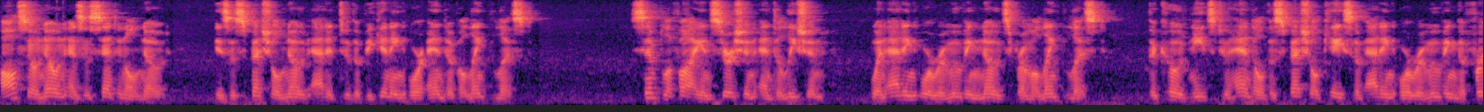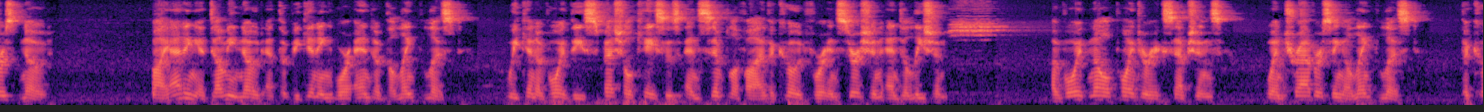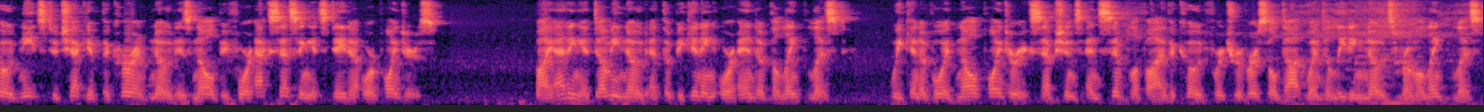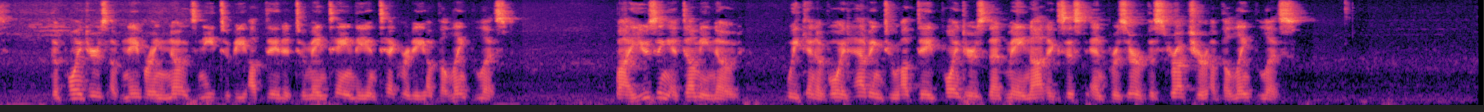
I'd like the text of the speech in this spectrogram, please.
also known as a sentinel node, is a special node added to the beginning or end of a linked list. Simplify insertion and deletion. When adding or removing nodes from a linked list, the code needs to handle the special case of adding or removing the first node. By adding a dummy node at the beginning or end of the linked list, we can avoid these special cases and simplify the code for insertion and deletion. Avoid null pointer exceptions. When traversing a linked list, the code needs to check if the current node is null before accessing its data or pointers. By adding a dummy node at the beginning or end of the linked list, we can avoid null pointer exceptions and simplify the code for traversal. When deleting nodes from a linked list, the pointers of neighboring nodes need to be updated to maintain the integrity of the linked list. By using a dummy node, we can avoid having to update pointers that may not exist and preserve the structure of the linked list.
